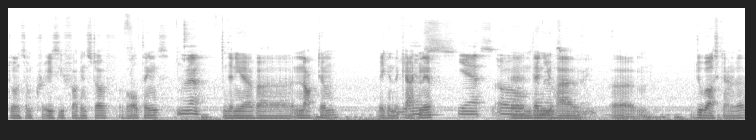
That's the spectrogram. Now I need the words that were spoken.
doing some crazy fucking stuff of all things. yeah. And then you have uh, Noctem making the catnip, Yes. Yes. Oh. And then you have- um, Dubas Canada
